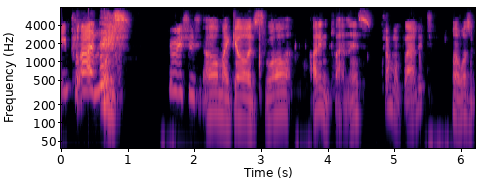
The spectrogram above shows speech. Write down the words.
He planned this! Who is this? Oh my god! What? I didn't plan this. Someone planned it. Well, it wasn't.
